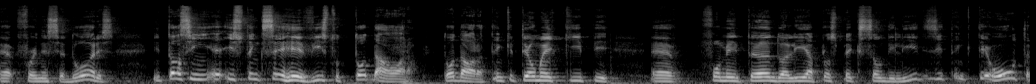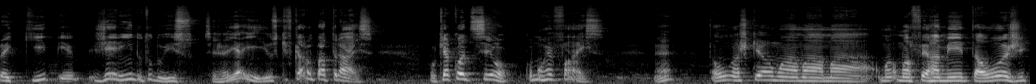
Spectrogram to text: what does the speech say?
uh, fornecedores. Então, assim, isso tem que ser revisto toda hora Toda hora. Tem que ter uma equipe é, fomentando ali a prospecção de leads e tem que ter outra equipe gerindo tudo isso. Ou seja, e aí? E os que ficaram para trás? O que aconteceu? Como refaz? Né? Então, acho que é uma, uma, uma, uma ferramenta hoje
